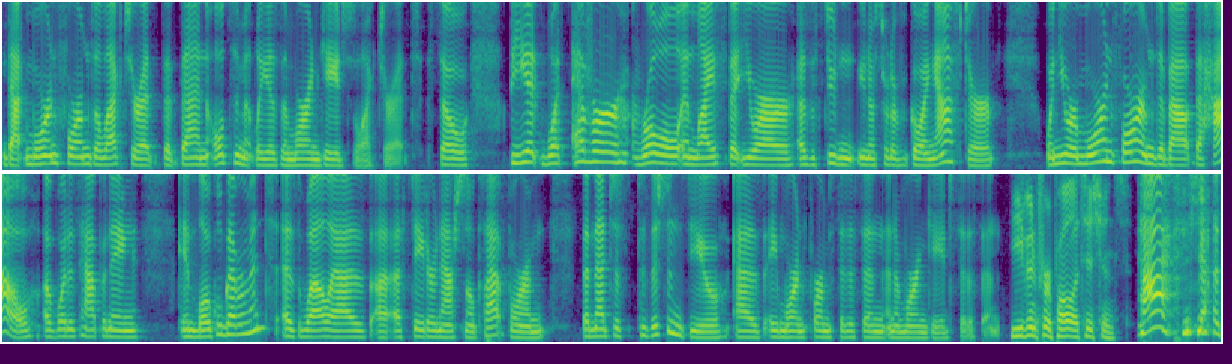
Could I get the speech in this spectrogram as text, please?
that more informed electorate that then ultimately is a more engaged electorate. So be it whatever role in life that you are as a student, you know, sort of going after, when you are more informed about the how of what is happening in local government as well as a, a state or national platform, then that just positions you as a more informed citizen and a more engaged citizen. Even for politicians. Ha! Yes,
